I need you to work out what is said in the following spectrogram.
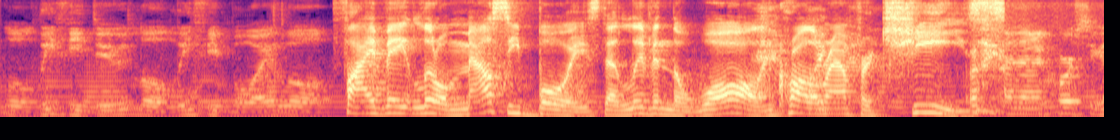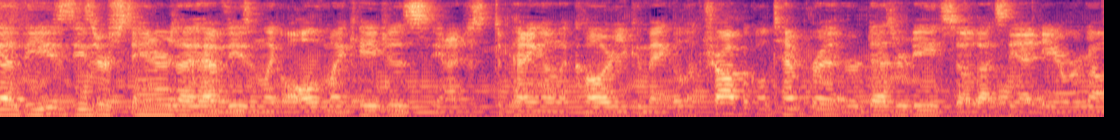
little leafy dude, little leafy boy, little Five eight little mousy boys that live in the wall and crawl around for cheese. And then of course you got these. These are standards. I have these in like all of my cages. You know, just depending on the color, you can make it look tropical, temperate, or deserty. So that's the idea we're going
